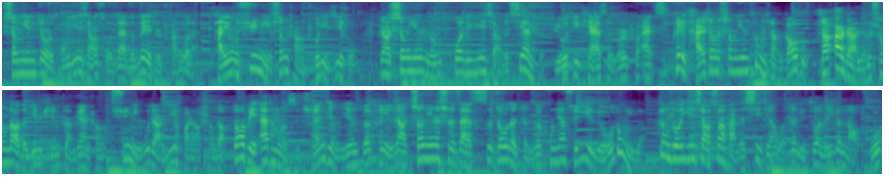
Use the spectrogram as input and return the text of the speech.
声音就是从音响所在的位置传过来，采用虚拟声场处理技术。让声音能脱离音响的限制，比如 DTS Virtual X 可以抬升声音纵向高度，将2.0声道的音频转变成虚拟5.1环绕声道。Dolby Atmos 全景音则可以让声音是在四周的整个空间随意流动一样。更多音效算法的细节，我这里做了一个脑图，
